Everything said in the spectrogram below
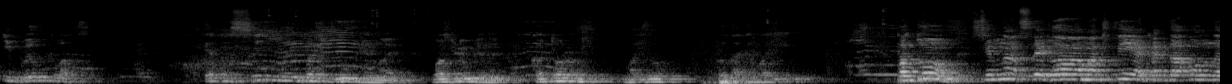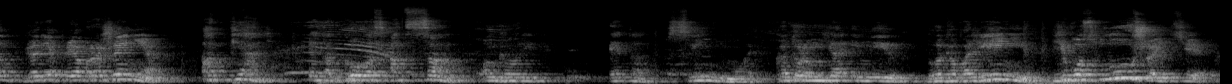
и был класс. Это Сын мой возлюбленный, возлюбленный, в котором мое благоволение. Потом, 17 глава Матфея, когда он на горе преображения, опять это голос Отца. Он говорит, это Сын мой, в котором я имею благоволение, его слушайте.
